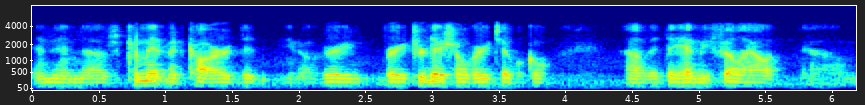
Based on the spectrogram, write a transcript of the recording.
and then uh, was a commitment card that you know very very traditional, very typical uh, that they had me fill out um,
